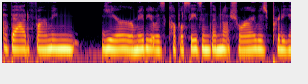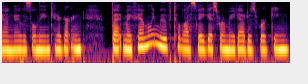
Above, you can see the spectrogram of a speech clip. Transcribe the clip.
a bad farming year, or maybe it was a couple seasons, I'm not sure. I was pretty young, I was only in kindergarten. But my family moved to Las Vegas where my dad was working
